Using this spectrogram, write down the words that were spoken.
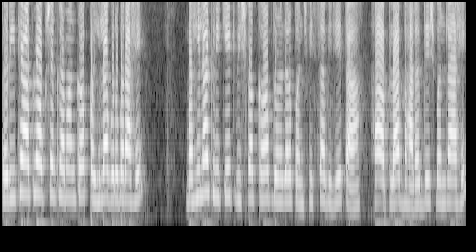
तर इथे आपला ऑप्शन क्रमांक पहिला बरोबर आहे. महिला क्रिकेट विश्वकप दोन हजार पंचवीसचा विजेता हा आपला भारत देश बनला आहे.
